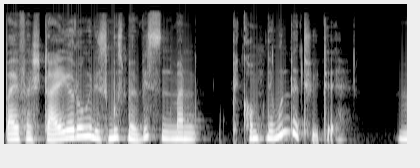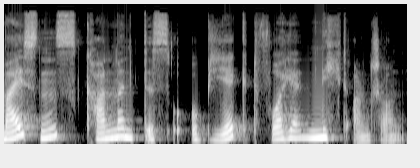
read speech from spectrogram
bei Versteigerungen, das muss man wissen, man bekommt eine Wundertüte. Meistens kann man das Objekt vorher nicht anschauen.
